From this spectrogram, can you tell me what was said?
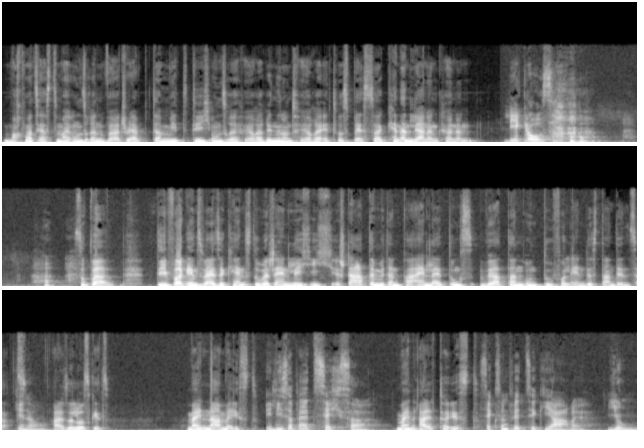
machen wir zuerst einmal unseren Wordrap, damit dich unsere Hörerinnen und Hörer etwas besser kennenlernen können. Leg los! Super! Die Vorgehensweise kennst du wahrscheinlich. Ich starte mit ein paar Einleitungswörtern und du vollendest dann den Satz. Genau. Also los geht's. Mein Name ist Elisabeth Sechser. Mein Alter ist 46 Jahre. Jung.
